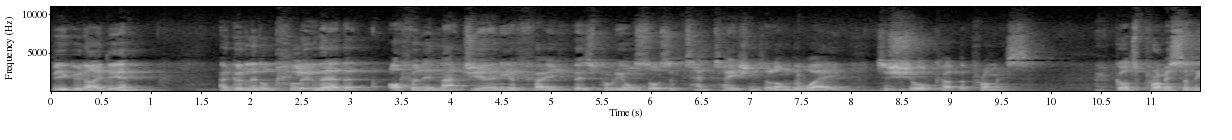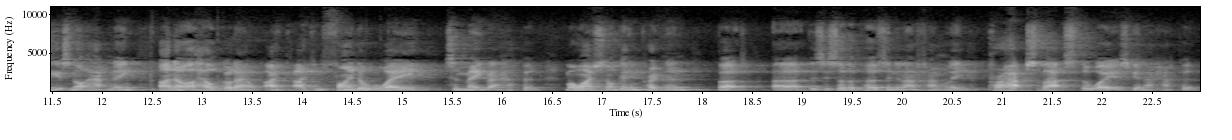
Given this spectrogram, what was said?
be a good idea. A good little clue there that often in that journey of faith, there's probably all sorts of temptations along the way to shortcut the promise. God's promised something, it's not happening. I know, I'll help God out. I, I can find a way to make that happen. My wife's not getting pregnant, but uh, there's this other person in our family. Perhaps that's the way it's going to happen.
